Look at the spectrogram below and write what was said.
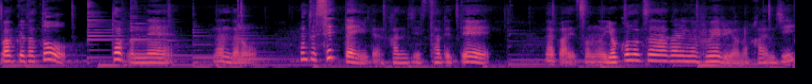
枠だと、多分ね、なんだろう、本当に接待みたいな感じされて、なんかその横のつながりが増えるような感じ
